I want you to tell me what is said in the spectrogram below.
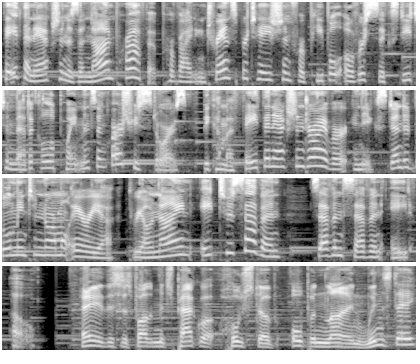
Faith in Action is a nonprofit providing transportation for people over 60 to medical appointments and grocery stores. Become a Faith in Action driver in the extended Bloomington Normal area, 309 827 7780. Hey, this is Father Mitch Pacwa, host of Open Line Wednesday.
